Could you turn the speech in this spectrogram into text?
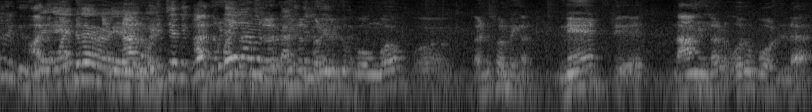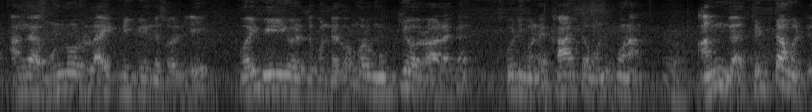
இருக்குது அது சார். மட்டும் நான் வெளிச்சத்துக்கு நீங்கள் தொழிலுக்கு? போங்க சொல்றீங்க நேற்று நாங்கள் ஒரு போர்டில் அங்கே முந்நூறு லைட் நிற்குன்னு சொல்லி போய் வீடியோ எடுத்து கொண்டு இருக்கோம் ஒரு முக்கிய ஒரு ஆளுக்கு கூட்டி கொண்டு காட்ட கொண்டு போனாங்க. அங்கே திட்டமிட்டு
